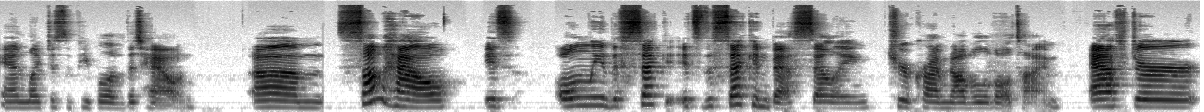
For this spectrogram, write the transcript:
and like just the people of the town. Um somehow it's only the second it's the second best selling true crime novel of all time after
